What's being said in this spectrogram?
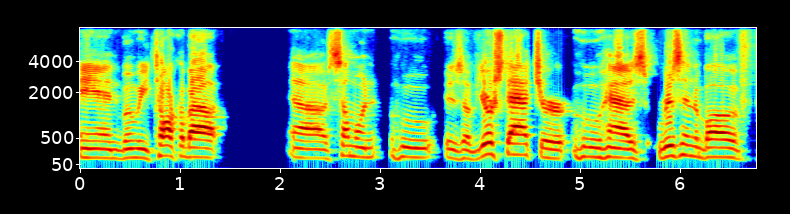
And when we talk about uh, someone who is of your stature, who has risen above,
